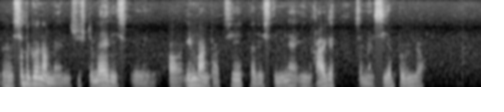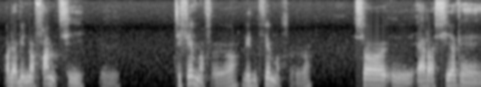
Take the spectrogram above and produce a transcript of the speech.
øh, så begynder man systematisk øh, at indvandre til Palæstina i en række, som man siger, bølger. Og da vi når frem til, øh, til 45, 1945, så øh, er der cirka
